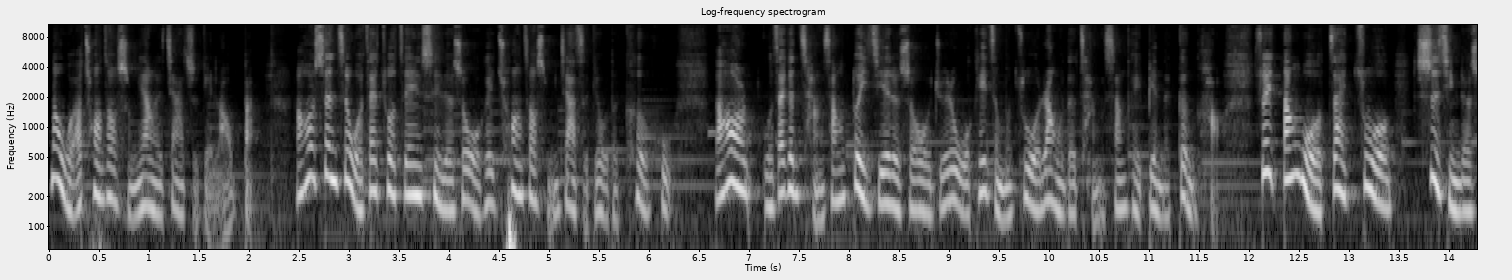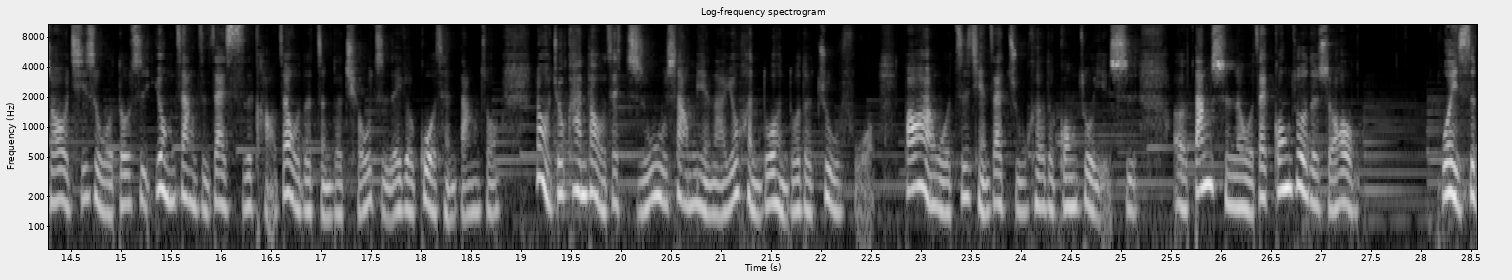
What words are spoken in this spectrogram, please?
那我要创造什么样的价值给老板？然后，甚至我在做这件事情的时候，我可以创造什么价值给我的客户？然后我在跟厂商对接的时候，我觉得我可以怎么做，让我的厂商可以变得更好？所以，当我在做事情的时候，其实我都是用这样子在思考，在我的整个求职的一个过程当中，那我就看到我在职务上面啊，有很多很多的祝福，包含我之前在竹科的工作也是。呃，当时呢，我在工作的时候，我也是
